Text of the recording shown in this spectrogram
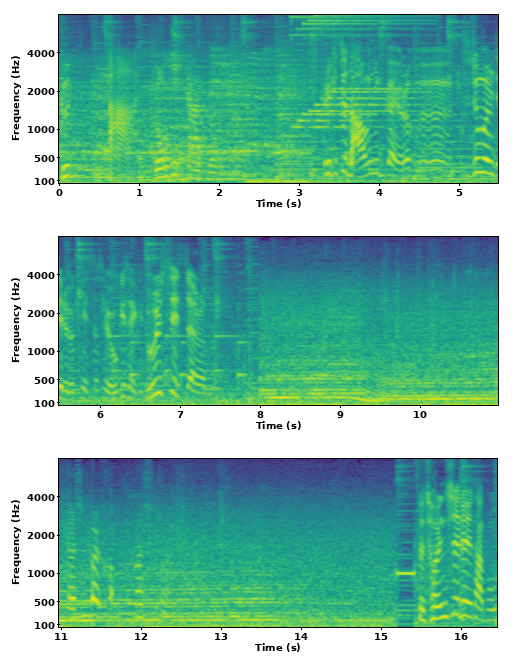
굿바이. 여기까지. 이렇게 또 나오니까 여러분 구조물들이 이렇게 있어서 여기서 이렇게 놀 수 있어요 여러분. 나 신발 가, 신어 그래서 전시를 다 보고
